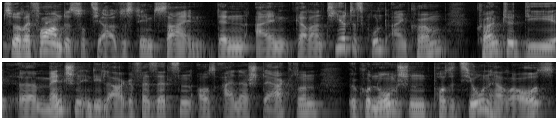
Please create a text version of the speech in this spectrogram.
zur Reform des Sozialsystems sein. Denn ein garantiertes Grundeinkommen könnte die äh, Menschen in die Lage versetzen, aus einer stärkeren ökonomischen Position heraus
